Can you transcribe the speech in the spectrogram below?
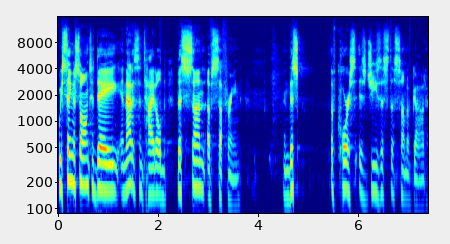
We sing a song today, and that is entitled The Son of Suffering. And this, of course, is Jesus, the Son of God.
